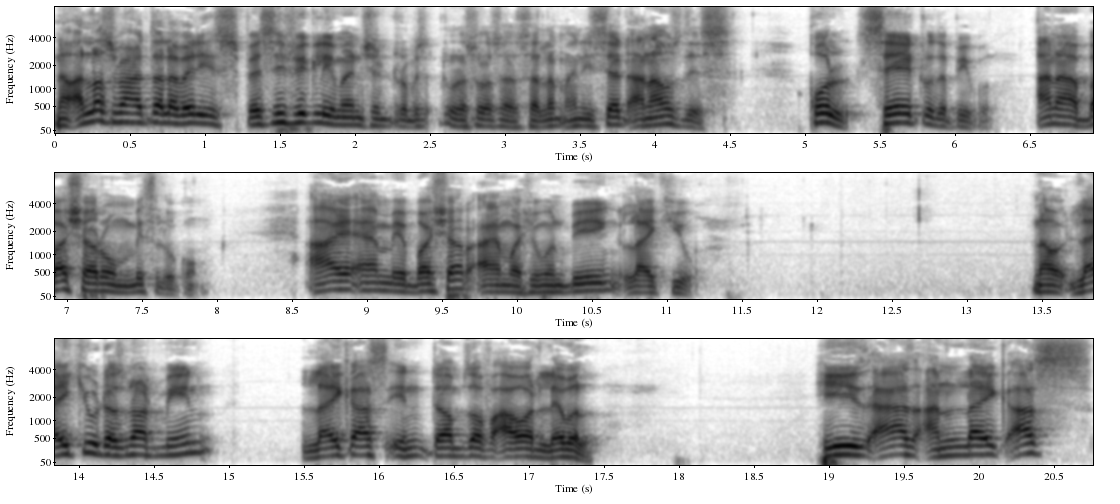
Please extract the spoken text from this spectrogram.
Now Allah subhanahu wa ta'ala very specifically mentioned to Rasulullah and he said, announce this. Qul, say to the people, Ana basharum mithlukum. I am a bashar, I am a human being like you. Now, like you does not mean like us in terms of our level. He is as unlike us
